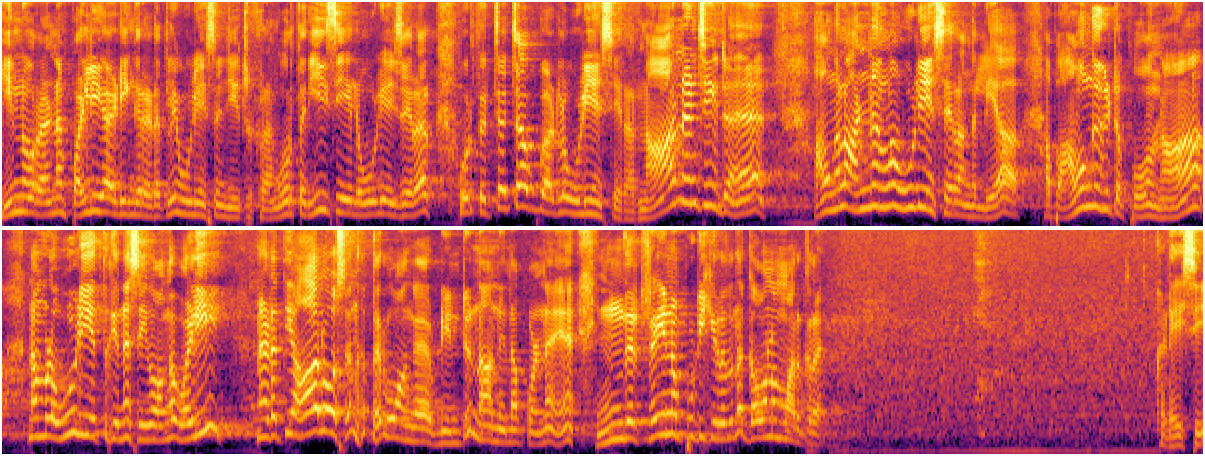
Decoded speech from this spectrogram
இன்னொரு அண்ணன் பள்ளியாடிங்கிற இடத்துலையும் ஊழியம் செஞ்சுட்டு இருக்கிறாங்க. ஒருத்தர் ஈசிஐயில் ஊழியம் செய்கிறார் ஒருத்தர் சச்சாப் காட்டில் ஊழியம் செய்கிறார் நான் நினச்சிக்கிட்டேன் அவங்களாம் அண்ணன்லாம் ஊழியம் செய்கிறாங்க இல்லையா? அப்போ அவங்கக்கிட்ட போனால் நம்மளை ஊழியத்துக்கு என்ன செய்வாங்க? வழி நடத்தி ஆலோசனை தருவாங்க அப்படின்ட்டு நான் என்ன பண்ணேன் இந்த ட்ரெயினை பிடிக்கிறதுல கவனமாக இருக்கிறேன். கடைசி.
